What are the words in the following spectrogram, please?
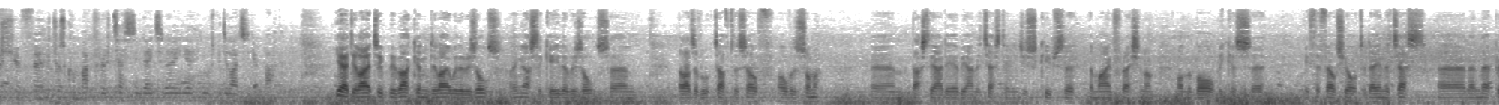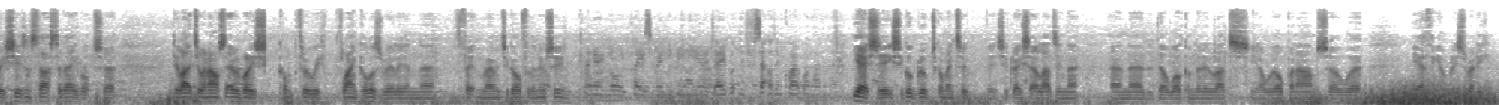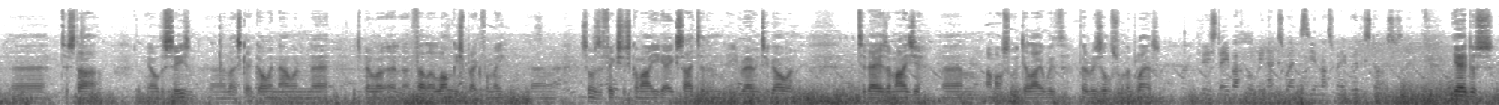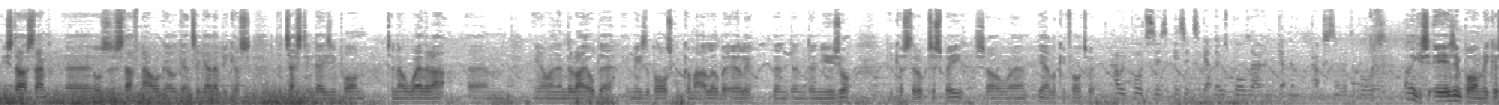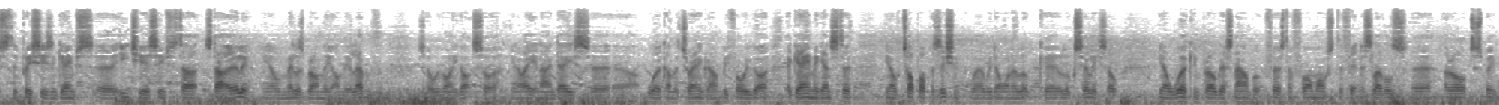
Josh, you've uh, just come back for a testing day today. Yeah, you must be delighted to get back. Yeah, delighted to be back and delighted with the results. I think that's the key, the results. Um, the lads have looked after themselves over the summer. Um, that's the idea behind the testing. It just keeps the, the mind fresh and on, on the ball because uh, if they fell short today in the test, uh, then their pre-season starts today. But uh, delighted to announce that everybody's come through with flying colours really and uh, fit and raring to go for the new season. I know your players have only been here a day, but they've settled in quite well, haven't they? Yeah, it's, it's a good group to come into. It's a great set of lads in there, and uh, they'll welcome the new lads, you know, with open arms. So uh, yeah, I think everybody's ready uh, to start, you know, the season. Uh, let's get going now, and uh, it's been a, a, felt a longish break for me. Um, as soon as the fixtures come out, you get excited and you're raring to go. And today, as a manager, um, I'm absolutely delighted with the results from the players. First day back will be next Wednesday, and that's when it really starts, isn't it? Yeah, it does. It starts then. Uh, us as a staff now will go get together because the testing day is important to know where they're at. Um, you know, and then they're right up there. It means the balls can come out a little bit earlier than, than, than usual because they're up to speed. So uh, yeah, looking forward to it. How important is, is it to get those balls out and get them practicing with the balls? I think it's, it is important because the pre-season games uh, each year seems to start start early. You know, Middlesbrough on the on the 11th, so we've only got sort of you know eight or nine days uh, uh, work on the training ground before we've got a, a game against a you know top opposition where we don't want to look uh, look silly. So you know, work in progress now, but first and foremost, the fitness levels uh, are all up to speed.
